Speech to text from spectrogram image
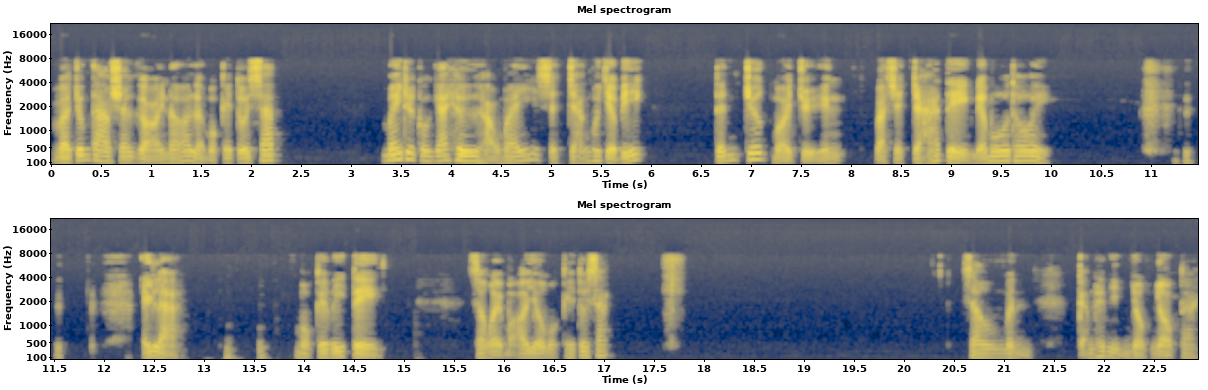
Và chúng ta sẽ gọi nó là một cái túi sách. Mấy đứa con gái hư hỏng ấy sẽ chẳng bao giờ biết. Tính trước mọi chuyện và sẽ trả tiền để mua thôi. ấy là một cái ví tiền, xong rồi bỏ vô một cái túi sách sao mình cảm thấy bị nhột nhột ta?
